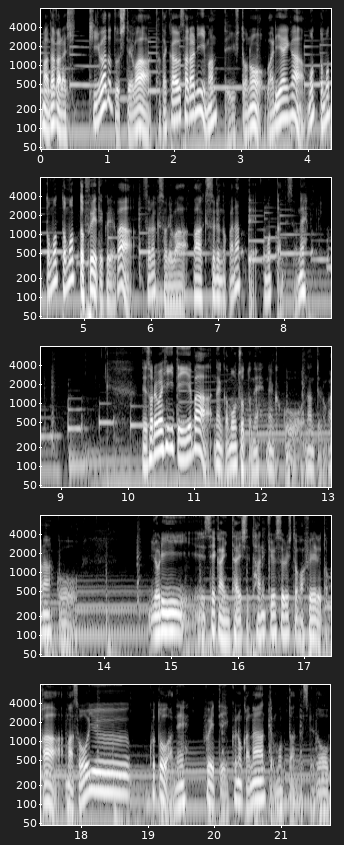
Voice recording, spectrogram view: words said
まあだからキーワードとしては戦うサラリーマンっていう人の割合がもっともっともっともっと増えてくればおそらくそれはワークするのかなって思ったんですよね。で、それは引いて言えば、なんかもうちょっとね、なんかこう、なんていうのかな、こう、より世界に対して探求する人が増えるとか、まあそういうことはね、増えていくのかなって思ったんですけど、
